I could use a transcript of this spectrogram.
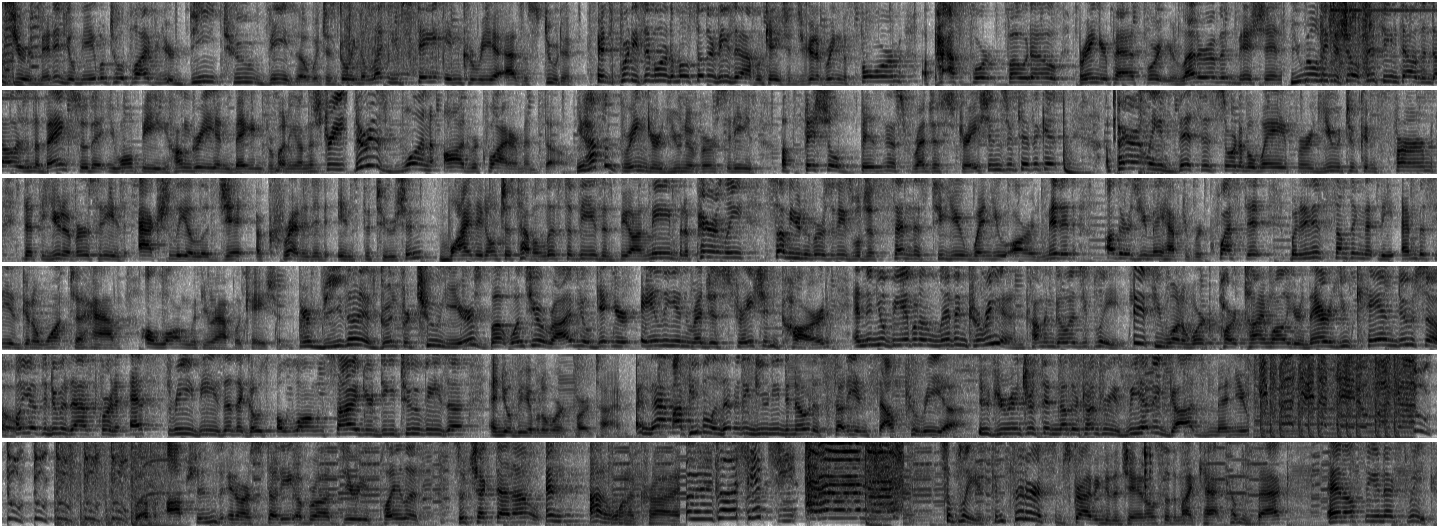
Once you're admitted, you'll be able to apply for your D2 visa, which is going to let you stay in Korea as a student. It's pretty similar to most other visa applications. You're going to bring the form, a passport photo, bring your passport, your letter of admission. You will need to show $15,000 in the bank so that you won't be hungry and begging for money on the street. There is one odd requirement though. You have to bring your university's official business registration certificate. Apparently, this is sort of a way for you to confirm that the university is actually a legit accredited institution. Why they don't just have a list of these is beyond me, but apparently, some universities will just send this to you when you are admitted. Others, you may have to request it, but it is something that the embassy is going to want to have along with your application. Your visa is good for two years, but once you arrive, you'll get your alien registration card, and then you'll be able to live in Korea and come and go as you please. If you want to work part-time while you're there, you can do so. All you have to do is ask for an S3 visa that goes alongside your D2 visa and you'll be able to work part-time. And that, my people, is everything you need to know to study in South Korea. If you're interested in other countries, we have a God's menu of options in our Study Abroad series playlist, so check that out. And I don't wanna cry. So please consider subscribing to the channel so that my cat comes back, and I'll see you next week.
